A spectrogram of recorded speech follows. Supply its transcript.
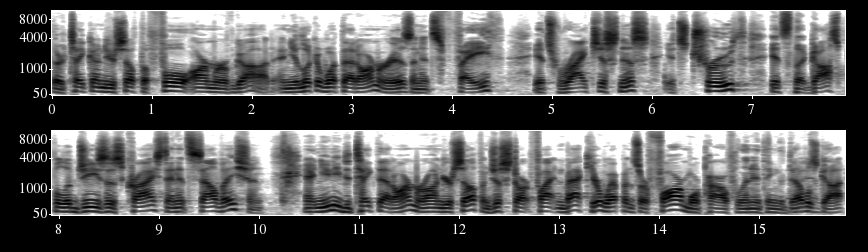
or take unto yourself the full armor of God. And you look at what that armor is, and it's faith, it's righteousness, it's truth, it's the gospel of Jesus Christ, and it's salvation. And you need to take that armor on yourself and just start fighting back. Your weapons are far more powerful than anything the Amen. devil's got,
